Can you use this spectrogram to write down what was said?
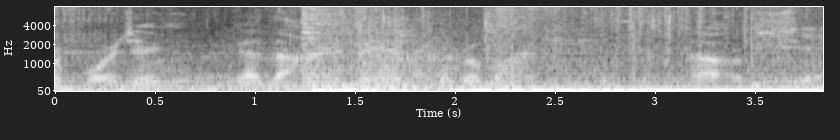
We're forging. We got the Iron Man robot. Oh shit.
